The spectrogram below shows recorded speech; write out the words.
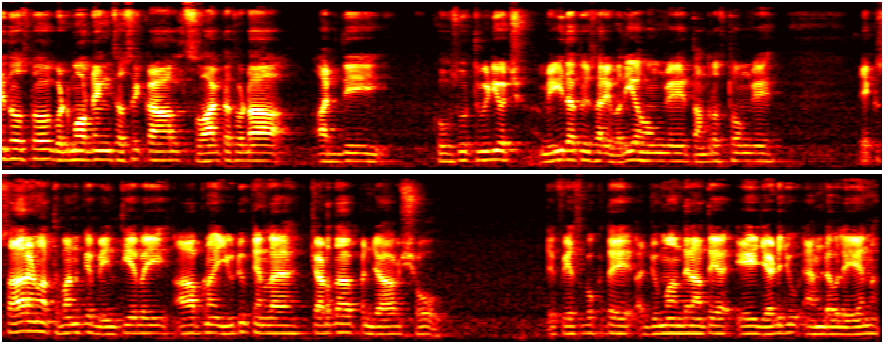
ਹਾਂਜੀ ਦੋਸਤੋ ਗੁੱਡ ਮਾਰਨਿੰਗ ਸਤਿ ਸ੍ਰੀ ਅਕਾਲ। ਸਵਾਗਤ ਹੈ ਤੁਹਾਡਾ ਅੱਜ ਦੀ ਖੂਬਸੂਰਤ ਵੀਡੀਓ 'ਚ। ਉਮੀਦ ਹੈ ਤੁਸੀਂ ਸਾਰੇ ਵਧੀਆ ਹੋਵੋਗੇ, ਤੰਦਰੁਸਤ ਹੋਵੋਗੇ। ਇੱਕ ਸਾਰਿਆਂ ਨੂੰ ਹੱਥ ਬੰਨ੍ਹ ਕੇ ਬੇਨਤੀ ਹੈ ਬਈ ਆ ਆਪਣਾ YouTube ਚੈਨਲ ਹੈ ਚੜਦਾ ਪੰਜਾਬ ਸ਼ੋਅ ਤੇ Facebook ਤੇ ਅਜੂਮਾਨ ਦੇ ਨਾਂ ਤੇ ਹੈ AZUMAAN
